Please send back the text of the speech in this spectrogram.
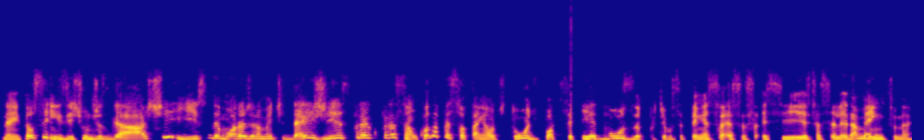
Né? Então, sim, existe um desgaste e isso demora geralmente 10 dias para recuperação. Quando a pessoa está em altitude, pode ser que reduza, porque você tem essa, essa, esse, esse aceleramento, né?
